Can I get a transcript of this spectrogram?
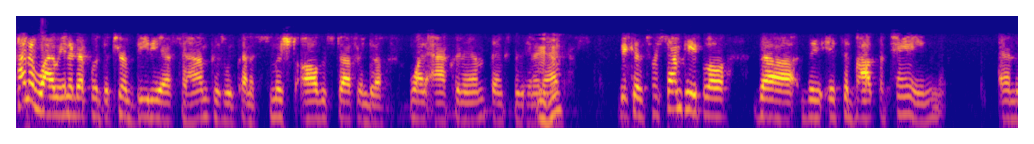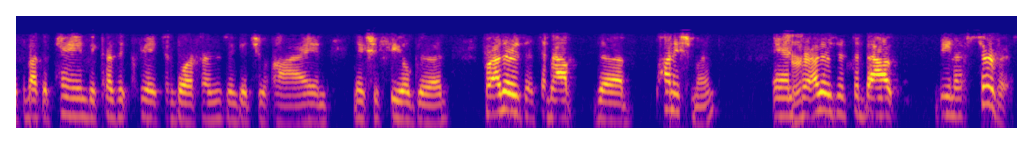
kind of why we ended up with the term BDSM because we've kind of smushed all the stuff into one acronym thanks to the internet. Because for some people, the the it's about the pain, and it's about the pain because it creates endorphins and gets you high and makes you feel good. For others, it's about the punishment, and Sure. for others, it's about being of service.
